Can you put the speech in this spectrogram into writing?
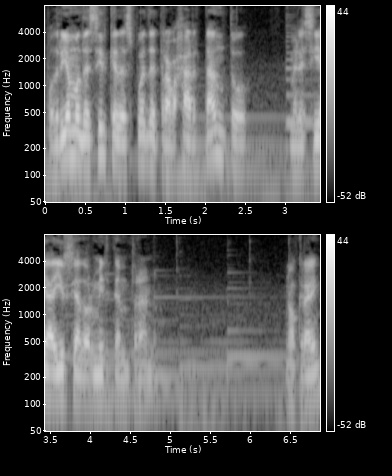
Podríamos decir que después de trabajar tanto, merecía irse a dormir temprano. ¿No creen?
